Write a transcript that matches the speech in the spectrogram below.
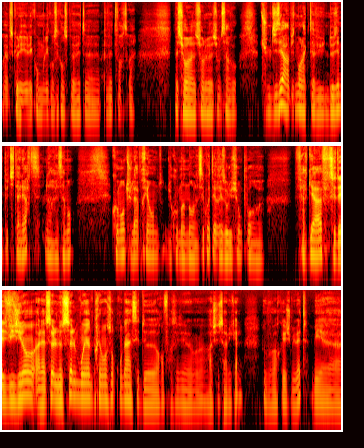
parce que les, les, les conséquences peuvent être, peuvent être fortes, ouais. Mais sur, euh, sur, le, sur le cerveau. Tu me disais rapidement là que tu avais eu une deuxième petite alerte là récemment. Comment tu l'appréhendes du coup maintenant là? C'est quoi tes résolutions pour euh, faire gaffe? C'est d'être vigilant. À la seule, le seul moyen de prévention qu'on a, c'est de renforcer le euh, rachis cervical. Donc, il va falloir que je m'y mette. Mais, euh,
